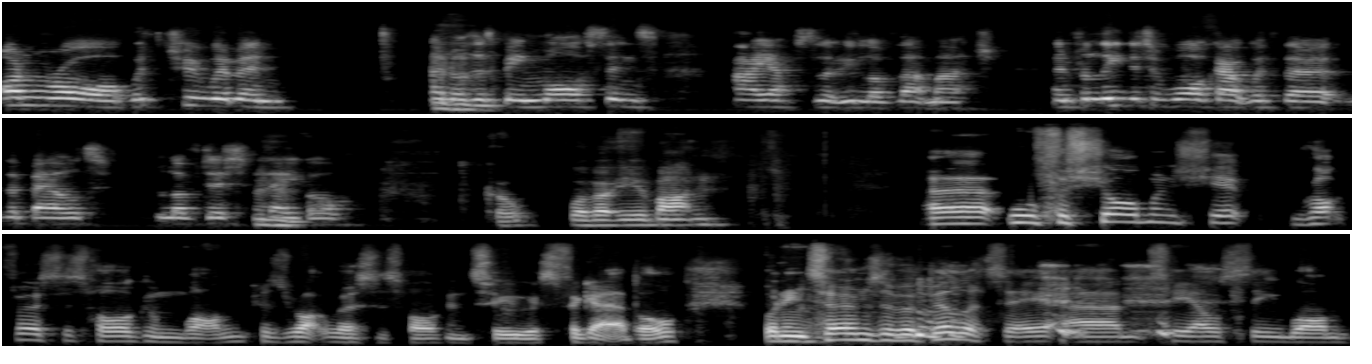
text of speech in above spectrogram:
on Raw with two women. I know Mhm. there's been more since. I absolutely love that match, and for Lita to walk out with the the belt, loved it. There you go. Cool. What about you, Martin? Uh, well, for showmanship, Rock versus Hogan won because Rock versus Hogan two was forgettable. But in terms of ability, um, TLC won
